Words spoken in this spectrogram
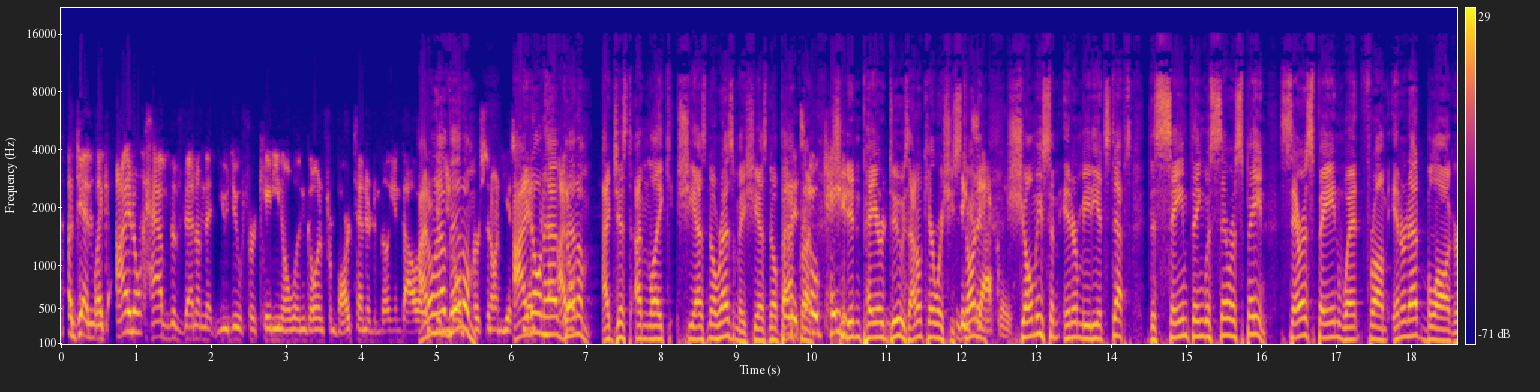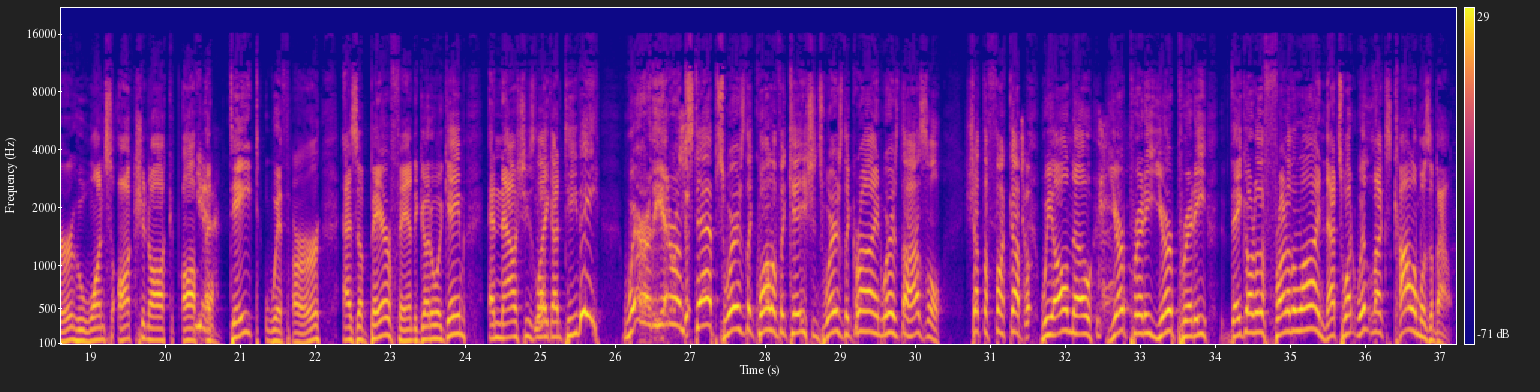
again, like I don't have the venom that you do for Katie Nolan going from bartender to million dollar. I don't have venom. Person on ESPN. I don't have I venom. I just I'm like she has no resume. She has no background. okay she to- didn't pay her dues. I don't care where she started. Exactly. Show me some intermediate steps. The same thing with Sarah Spain. Sarah Spain went from internet blogger who once auctioned off, off Yeah. a date with her as a Bear fan to go to a game, and now she's like on TV. Where are the interim steps? Where's the qualifications? Where's the grind? Where's the hustle? Shut the fuck up. We all know you're pretty, you're pretty. They go to the front of the line. That's what Whitlock's column was about.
